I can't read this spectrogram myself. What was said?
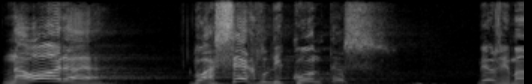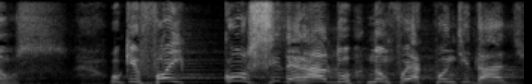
na hora do acerto de contas, meus irmãos, o que foi considerado não foi a quantidade.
